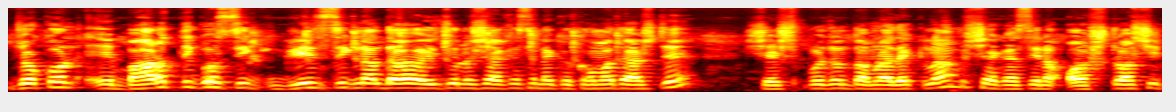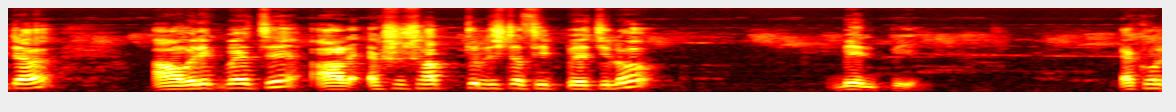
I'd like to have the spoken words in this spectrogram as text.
যখন এই ভারত থেকে গ্রিন সিগন্যাল দেওয়া হয়েছিল শেখ হাসিনাকে ক্ষমতা আসতে, শেষ পর্যন্ত আমরা দেখলাম শেখ হাসিনা অষ্টআশিটা আওয়ামী লীগ পেয়েছে আর একশো সাতচল্লিশটা সিট পেয়েছিল বিএনপি। এখন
